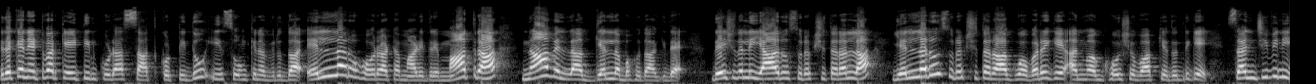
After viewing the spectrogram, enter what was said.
ಇದಕ್ಕೆ ನೆಟ್ವರ್ಕ್ ಏಟೀನ್ ಕೂಡ ಸಾಥ್ ಕೊಟ್ಟಿದ್ದು. ಈ ಸೋಂಕಿನ ವಿರುದ್ಧ ಎಲ್ಲರೂ ಹೋರಾಟ ಮಾಡಿದರೆ ಮಾತ್ರ ನಾವೆಲ್ಲ ಗೆಲ್ಲಬಹುದಾಗಿದೆ. ದೇಶದಲ್ಲಿ ಯಾರು ಸುರಕ್ಷಿತರಲ್ಲ, ಎಲ್ಲರೂ ಸುರಕ್ಷಿತರಾಗುವವರೆಗೆ ಅನ್ನುವ ಘೋಷವಾಕ್ಯದೊಂದಿಗೆ ಸಂಜೀವಿನಿ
